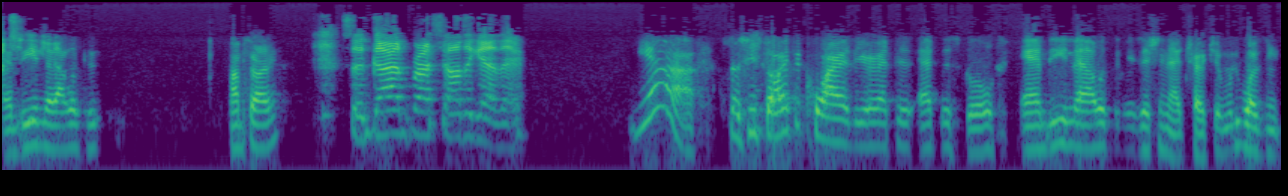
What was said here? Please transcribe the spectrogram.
and being that I was, I'm sorry. So God brought y'all together. Yeah. So she started the choir there at the at the school, and being that I was a musician at church, and we wasn't,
